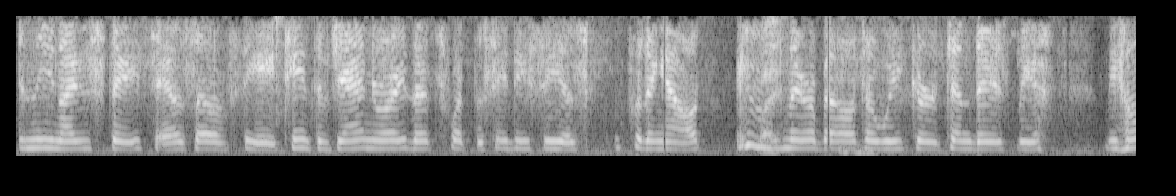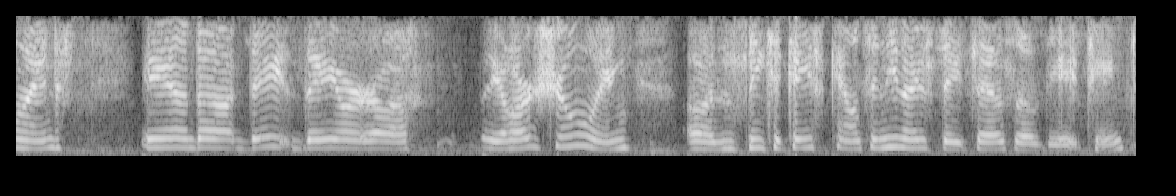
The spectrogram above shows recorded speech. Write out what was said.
in the United States as of the 18th of January. That's what the CDC is putting out. Right. They're about a week or 10 days be- behind, and uh, they they are uh, they are showing uh, the Zika case counts in the United States as of the 18th.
